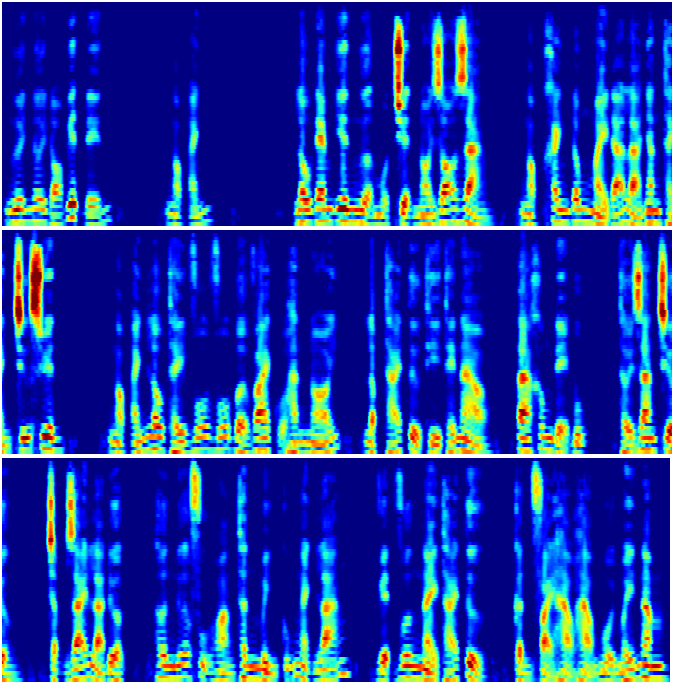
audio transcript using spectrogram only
ngươi nơi đó biết đến. Ngọc Ánh Lâu đem yên ngựa một chuyện nói rõ ràng, Ngọc Khanh Đông mày đã là nhăn thành chữ xuyên, Ngọc Ánh Lâu thấy vỗ vỗ bờ vai của hắn nói, lập thái tử thì thế nào, ta không để bụng, thời gian trường, chậm rãi là được, hơn nữa phụ hoàng thân mình cũng ngạnh lãng, Việt vương này thái tử, cần phải hảo hảo ngồi mấy năm.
